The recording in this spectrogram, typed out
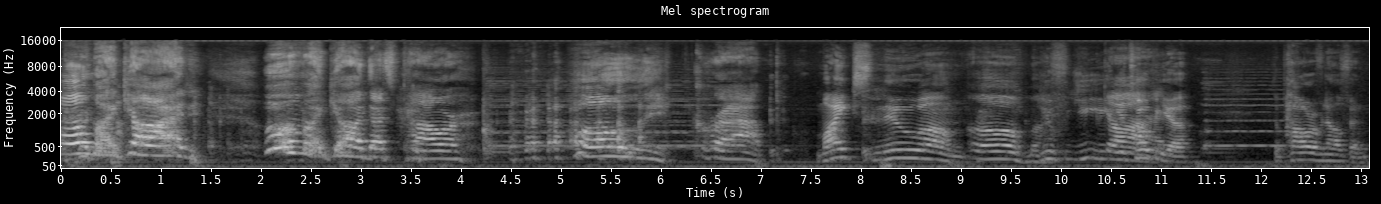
Oh my god! Oh my god, that's power! Holy crap! Mike's new um, Oh my. U- U- God. Utopia, the power of an elephant.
